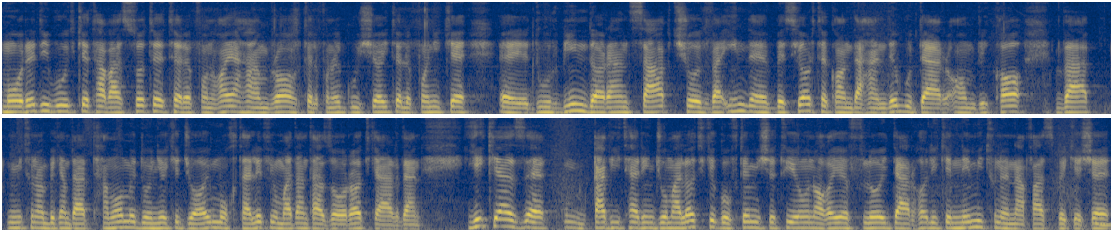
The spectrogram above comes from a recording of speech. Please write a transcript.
موردی بود که توسط تلفن های همراه تلفن های گوشی های تلفنی که دوربین دارند ثبت شد و این بسیار تکان دهنده بود در آمریکا و می‌تونم بگم در تمام دنیا که جاهای مختلفی اومدن تظاهرات کردن. یکی از قوی ترین جملاتی که گفته میشه توی اون آقای فلوید در حالی که نمی‌تونه نفس بکشه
